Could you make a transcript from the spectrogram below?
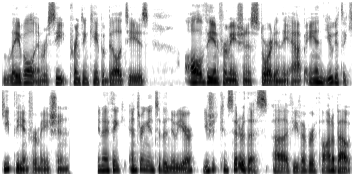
label and receipt printing capabilities. All of the information is stored in the app, and you get to keep the information and I think entering into the new year, you should consider this. Uh, if you've ever thought about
